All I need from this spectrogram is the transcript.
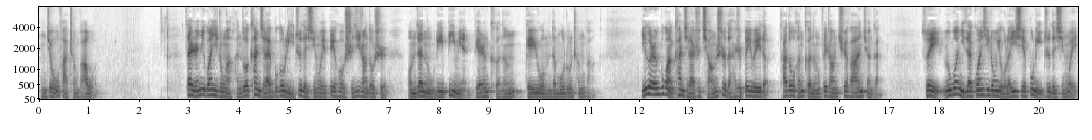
你就无法惩罚我。在人际关系中啊，很多看起来不够理智的行为背后，实际上都是我们在努力避免别人可能给予我们的某种惩罚。一个人不管看起来是强势的还是卑微的，他都很可能非常缺乏安全感。所以，如果你在关系中有了一些不理智的行为，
